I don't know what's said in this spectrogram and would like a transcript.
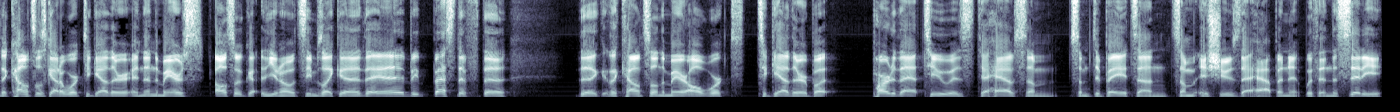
The council's got to work together, and then the mayor's also. Got, you know, it seems like uh, it'd be best if the the the council and the mayor all worked together, but part of that too is to have some some debates on some issues that happen within the city.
